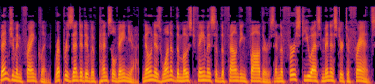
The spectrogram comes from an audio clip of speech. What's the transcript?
Benjamin Franklin, representative of Pennsylvania, known as one of the most famous of the Founding Fathers and the first U.S. minister to France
